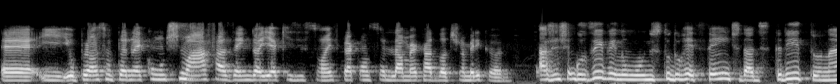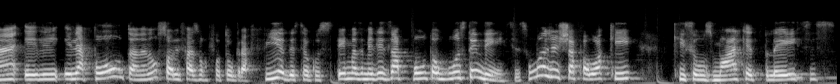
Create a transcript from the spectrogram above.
É, e o próximo plano é continuar fazendo aí aquisições para consolidar o mercado latino-americano. A gente, inclusive, no, no, estudo recente da Distrito, né, ele, ele aponta, né, não só ele faz uma fotografia desse ecossistema, mas eles apontam algumas tendências. Uma a gente já falou aqui, que são os marketplaces,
